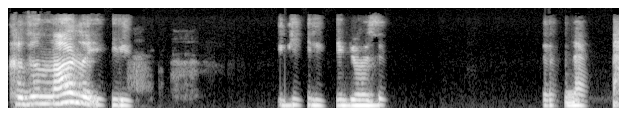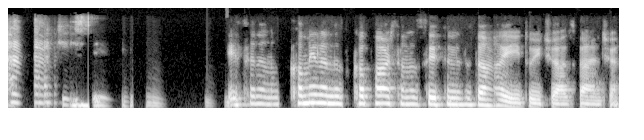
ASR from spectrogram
kadınlarla ilgili gözlemine herkesi Esin Hanım kameranızı kaparsanız sesinizi daha iyi duyacağız bence.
